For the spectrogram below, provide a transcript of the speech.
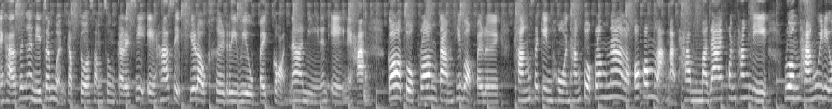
นะคะ ซึ่งอันนี้จะเหมือนกับตัว Samsung Galaxy A50 ที่เราเคยรีวิวไปก่อนหน้านี้นั่นเองนะคะ ก็ตัวกล้องตามที่บอกไปเลย ทั้งสกินโทนทั้งตัวกล้องหน้าแล้วก็กล้องหลังอะทำมาได้ค่อนข้างดี รวมทั้งวิดีโอ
